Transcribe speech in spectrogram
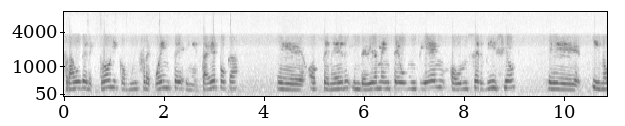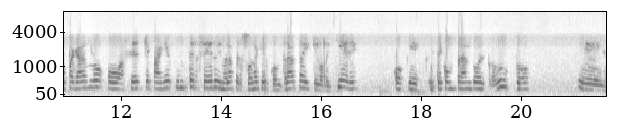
fraude electrónico muy frecuente en esta época, eh, obtener indebidamente un bien o un servicio eh, y no pagarlo o hacer que pague un tercero y no la persona que lo contrata y que lo requiere o que esté comprando el producto, eh,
